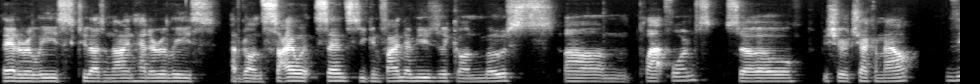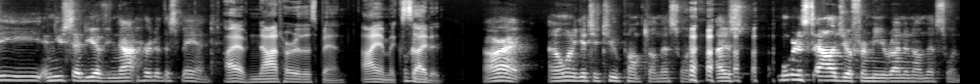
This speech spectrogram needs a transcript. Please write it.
they had a release. 2009 had a release. Have gone silent since. You can find their music on most um, platforms, so be sure to check them out. The and you said you have not heard of this band. I have not heard of this band. I am excited. All right, I don't want to get you too pumped on this one. I just more nostalgia for me running on this one.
